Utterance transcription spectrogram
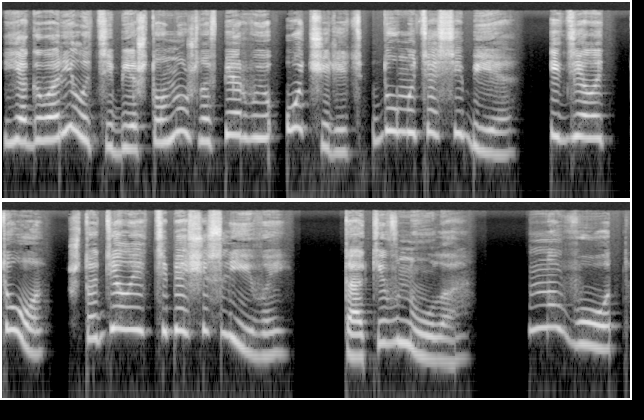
я говорила тебе, что нужно в первую очередь думать о себе и делать то, что делает тебя счастливой. Та кивнула. «Ну вот,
